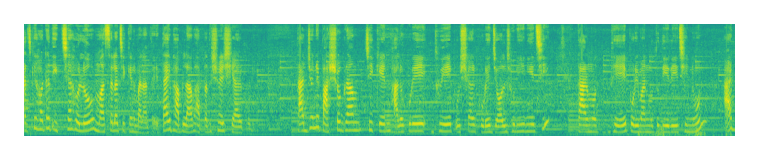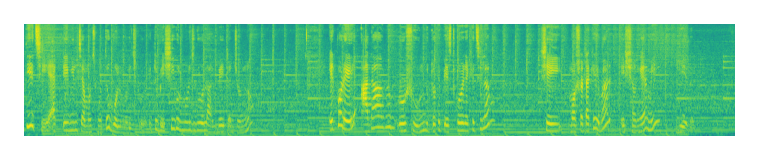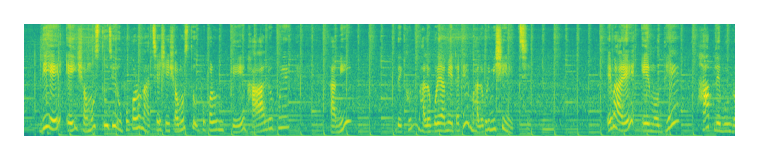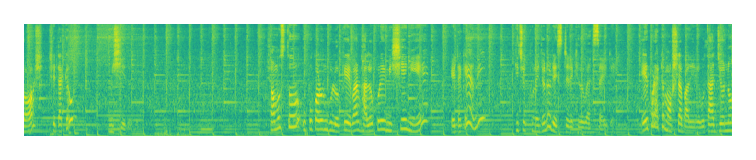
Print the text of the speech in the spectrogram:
আজকে হঠাৎ ইচ্ছা হলো মশলা চিকেন বানাতে, তাই ভাবলাম আপনাদের সঙ্গে শেয়ার করি। তার জন্য পাঁচশো গ্রাম চিকেন ভালো করে ধুয়ে পরিষ্কার করে জল ঝরিয়ে নিয়েছি। তার মধ্যে পরিমাণ মতো দিয়ে দিয়েছি নুন আর দিয়েছি এক টেবিল চামচ মতো গোলমরিচ গুঁড়ো। একটু বেশি গোলমরিচ গুঁড়ো লাগবে এটার জন্য। এরপরে আদা এবং রসুন দুটোকে পেস্ট করে রেখেছিলাম। সেই মশলাটাকে এবার এর সঙ্গে আমি দিয়ে দেবো। দিয়ে এই সমস্ত যে উপকরণ আছে, সেই সমস্ত উপকরণকে ভালো করে আমি, দেখুন, ভালো করে আমি এটাকে ভালো করে মিশিয়ে নিচ্ছি। এবারে এর মধ্যে হাফ লেবুর রস সেটাকেও মিশিয়ে দেব। সমস্ত উপকরণগুলোকে এবার ভালো করে মিশিয়ে নিয়ে এটাকে আমি কিছুক্ষণের জন্য রেস্টে রেখে দেবো এক সাইডে এরপর একটা মশলা বানিয়ে নেব। তার জন্য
